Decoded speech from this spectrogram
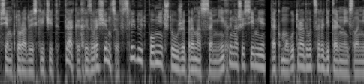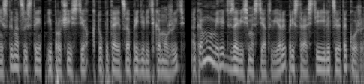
Всем, кто радуясь кричит «так их извращенцев», следует помнить, что уже про нас самих и наши семьи так могут радоваться радикальные исламисты, нацисты и прочие из тех, кто пытается определить, кому жить, а кому умереть в зависимости от веры, пристрастий или цвета кожи.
